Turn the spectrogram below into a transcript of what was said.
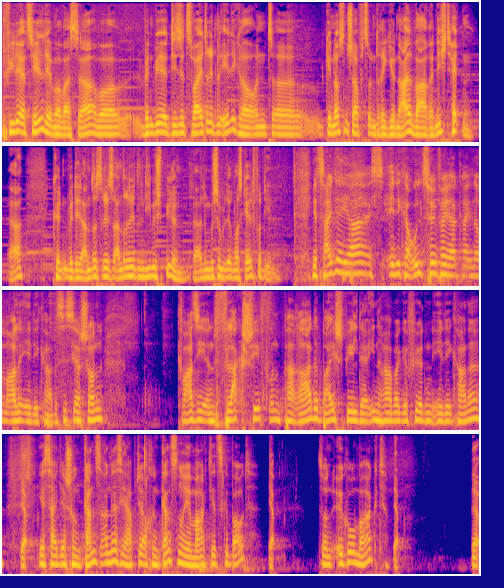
viele erzählen dir immer was, ja. Aber wenn wir diese zwei Drittel Edeka und äh, Genossenschafts- und Regionalware nicht hätten, ja, könnten wir den anderes, das andere Drittel nie bespielen. Ja, du musst ja mit irgendwas Geld verdienen. Jetzt seid ihr ja, ist Edeka Ulzhöfer ja kein normale Edeka. Das ist ja schon quasi ein Flaggschiff und Paradebeispiel der inhabergeführten Edekaner. Ja. Ihr seid ja schon ganz anders. Ihr habt ja auch einen ganz neuen Markt jetzt gebaut. So ein Ökomarkt. Ja. Ja.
